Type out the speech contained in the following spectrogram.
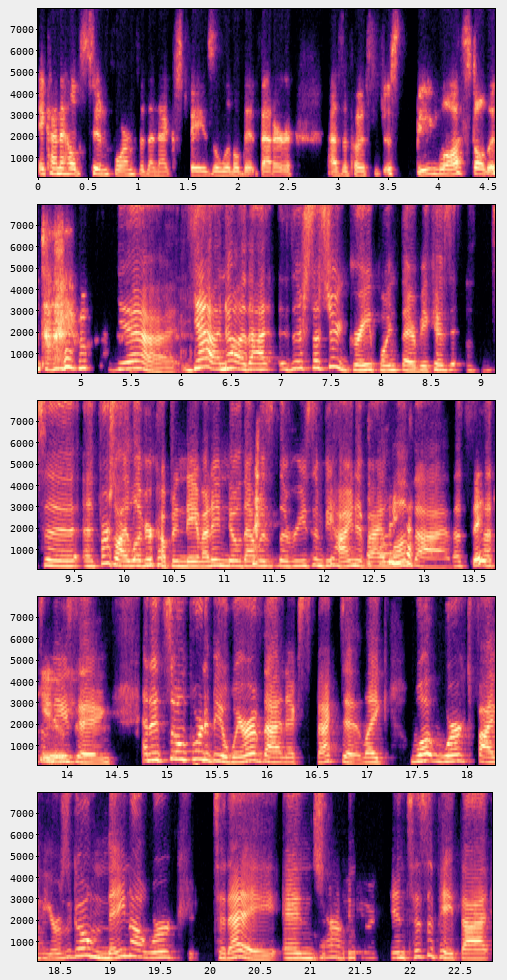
it kind of helps to inform for the next phase a little bit better as opposed to just being lost all the time. yeah. Yeah. No, that there's such a great point there because to, uh, first of all, I love your company name. I didn't know that was the reason behind it, but I oh, love yeah. that. That's, Thank that's you. amazing. And it's so important to be aware of that and expect it. Like what worked five years ago may not work today. And yeah. when you anticipate that,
